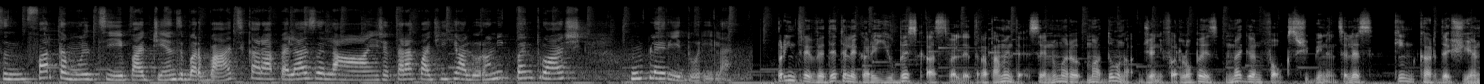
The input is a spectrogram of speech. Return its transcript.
sunt foarte mulți pacienți bărbați care apelează la injectarea cu acid hialuronic pentru a-și umple ridurile. Printre vedetele care iubesc astfel de tratamente se numără Madonna, Jennifer Lopez, Megan Fox și, bineînțeles, Kim Kardashian.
